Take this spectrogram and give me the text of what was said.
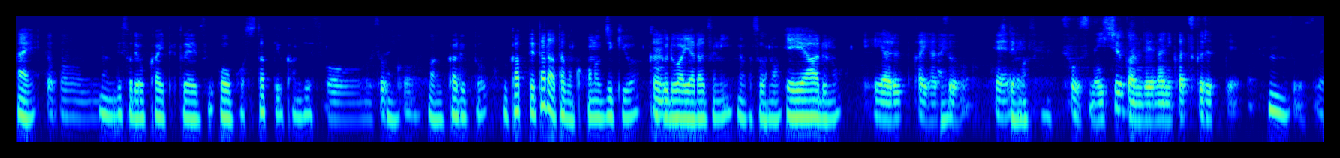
はい。うん。なんでそれを書いてとりあえず応募したっていう感じです。おーそっか。まあ受かると、受かってたら多分ここの時期は、カグルはやらずに、なんかその AR の AR 開発を。してえーますね。そうですね。一週間で何か作るってうん。そうですね。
